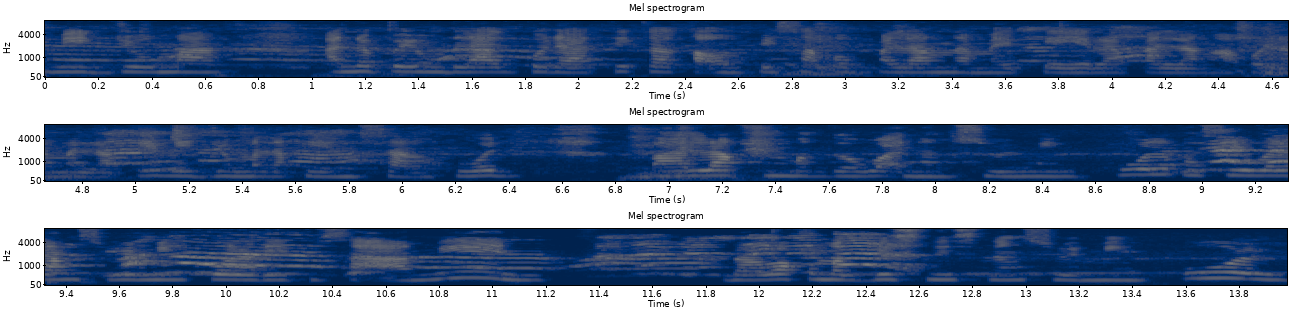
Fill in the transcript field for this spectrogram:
medyo ma, ano po yung vlog ko dati, kakaumpisa ko pa lang na may pera pa lang ako na malaki, medyo malaki yung sahod. Balak magawa ng swimming pool kasi walang swimming pool dito sa amin. Bawa ko mag-business ng swimming pool.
